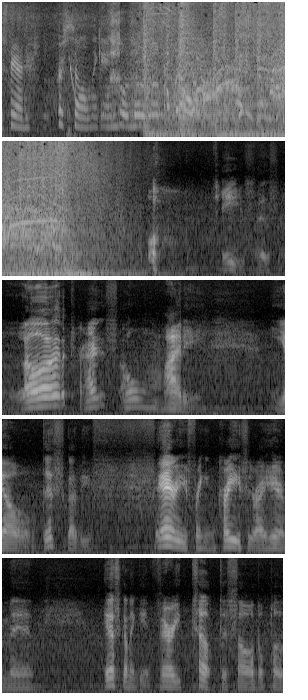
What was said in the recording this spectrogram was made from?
Understand. We're still in the game. Oh, no, no. Oh, Jesus, Lord Christ Almighty. Yo, this is gonna be very freaking crazy right here, man. It's gonna get very tough to solve the puzzle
